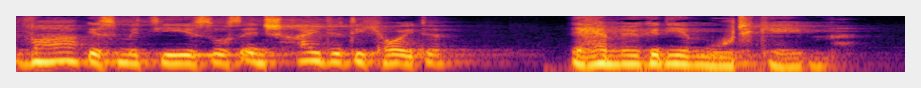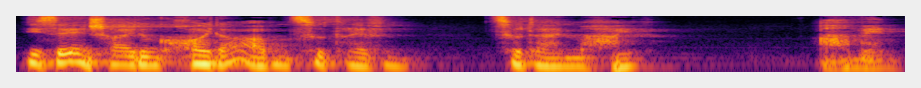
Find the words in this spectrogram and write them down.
wag es mit Jesus, entscheide dich heute. Der Herr möge dir Mut geben, diese Entscheidung heute Abend zu treffen, zu deinem Heil. Amen.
